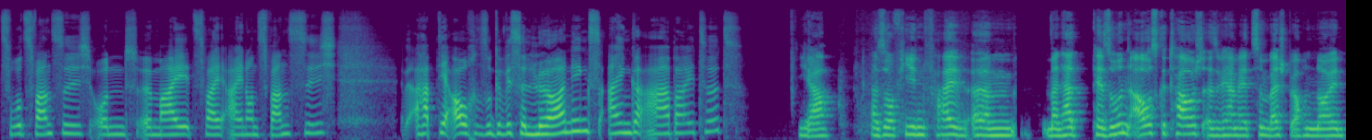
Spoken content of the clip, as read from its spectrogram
2020 und äh, Mai 2021. Habt ihr auch so gewisse Learnings eingearbeitet? Ja, also auf jeden Fall. Ähm, man hat Personen ausgetauscht. Also wir haben jetzt zum Beispiel auch neuen,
